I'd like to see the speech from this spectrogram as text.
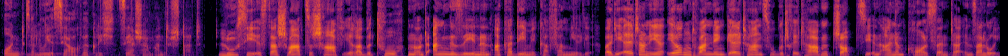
und Saloy ist ja auch wirklich sehr charmante Stadt. Lucy ist das schwarze Schaf ihrer betuchten und angesehenen Akademikerfamilie. Weil die Eltern ihr irgendwann den Geldhahn zugedreht haben, jobbt sie in einem Callcenter in Saarlouis.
